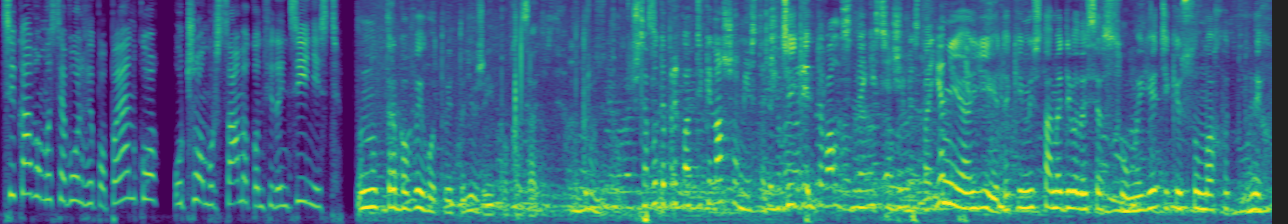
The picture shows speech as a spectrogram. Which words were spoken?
Цікавимося в Ольги Попенко, у чому ж саме конфіденційність. Ну, треба виготовити, тоді вже і показати. Вдруг не вийде. Це буде приклад тільки нашого міста, чи ви орієнтувалися на якісь інші міста? Є Ні, такі? є такі міста. Ми дивилися в Суми. Є тільки в Сумах в них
